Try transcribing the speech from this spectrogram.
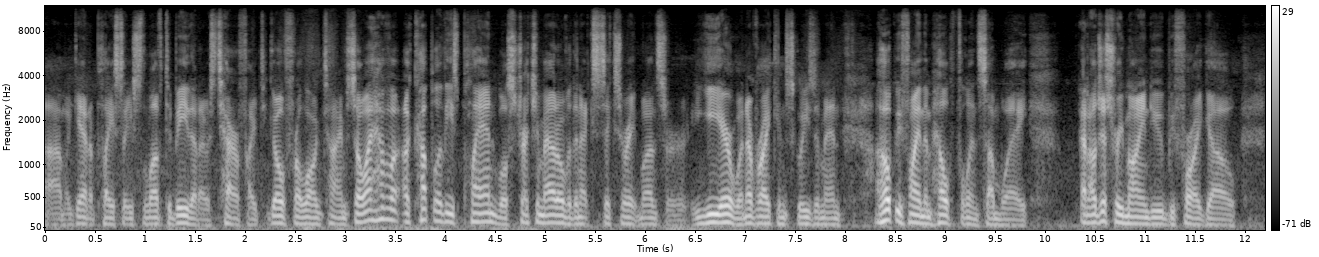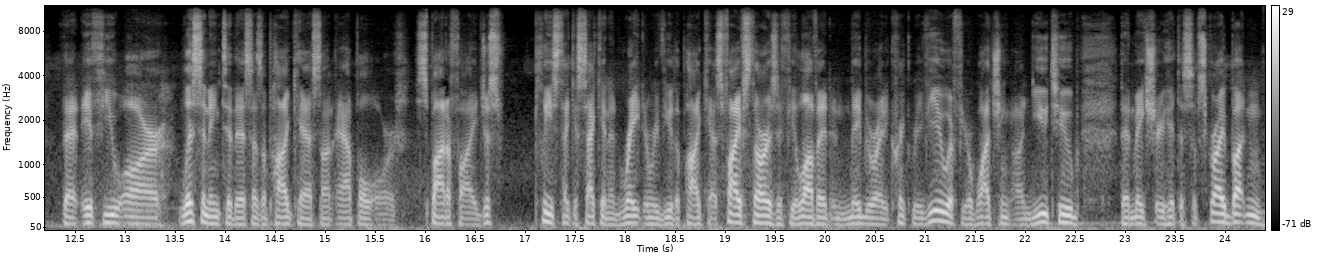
Um, again, a place I used to love to be that I was terrified to go for a long time. So I have a, a, couple of these planned. We'll stretch them out over the next six or eight months or a year, whenever I can squeeze them in. I hope you find them helpful in some way. And I'll just remind you before I go that if you are listening to this as a podcast on Apple or Spotify, just please take a second and rate and review the podcast. Five stars if you love it, and maybe write a quick review. If you're watching on YouTube, then make sure you hit the subscribe button,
